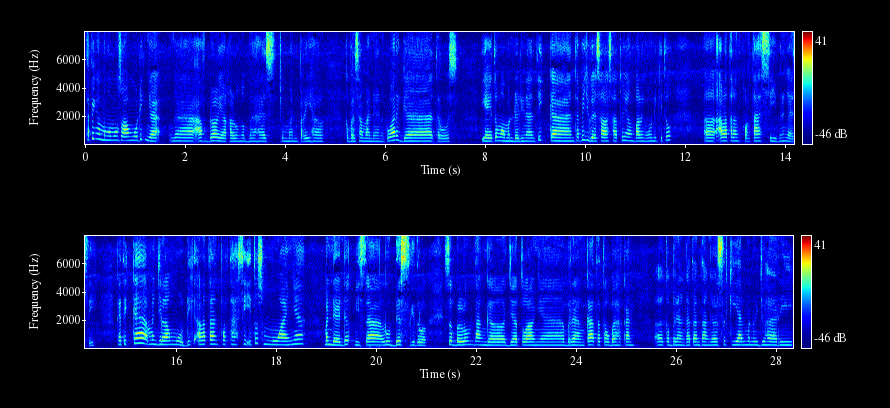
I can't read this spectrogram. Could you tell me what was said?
Tapi ngomong-ngomong soal mudik nggak nggak afdol ya kalau ngebahas cuman perihal kebersamaan dengan keluarga terus ya itu momen udah dinantikan. Tapi juga salah satu yang paling unik itu uh, alat transportasi bener nggak sih ketika menjelang mudik alat transportasi itu semuanya mendadak bisa ludes gitu loh. Sebelum tanggal jadwalnya berangkat atau bahkan e, keberangkatan tanggal sekian menuju hari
